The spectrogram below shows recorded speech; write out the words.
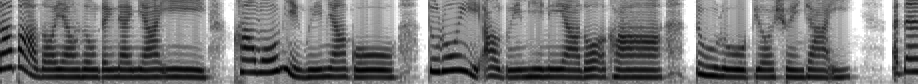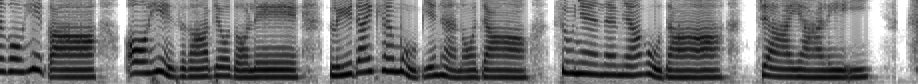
လှပသောရောင်စုံတိမ်တိုင်များ၏ခေါင်မိုးမြင်ကွင်းများကို သူတို့၏အောက်တွင်မြင်နေရသောအခါသူတို့ပျော်ရွှင်ကြ၏အတန်ကုန်ဟစ်ကအော်ဟစ်စကားပြောတော်လဲလေးတိုက်ခတ်မှုပြင်းထန်သောကြောင့်စူညံသံများကိုသာကြားရလေ၏စ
